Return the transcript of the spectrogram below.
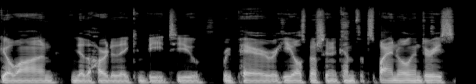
go on, you know, the harder they can be to repair or heal, especially when it comes to spinal injuries.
